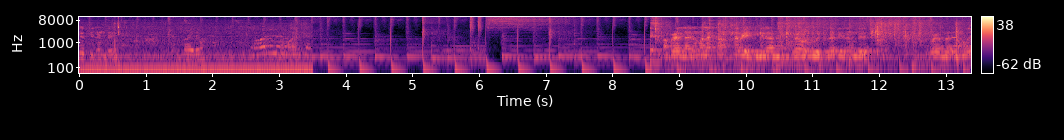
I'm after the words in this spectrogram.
വീട്ടിലെത്തിയിട്ടുണ്ട് എന്തായാലും അപ്പൊ എല്ലാരും നല്ല കട്ട വെയിറ്റിങ്ങിലാണ് അപ്പൊ നമ്മൾ വീട്ടിലെത്തിയിട്ടുണ്ട് അപ്പൊ എന്തായാലും നമ്മൾ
